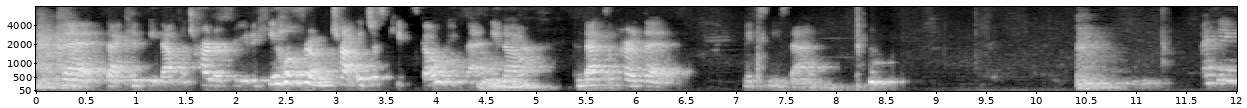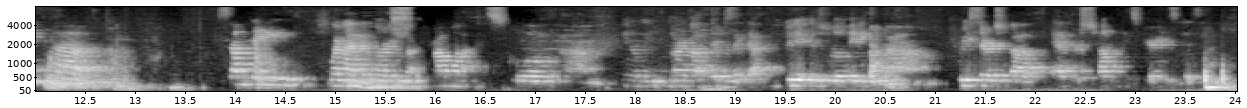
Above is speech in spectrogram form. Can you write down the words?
that that could be that much harder for you to heal from. Tra- it just keeps going. Then you know, and that's the part that makes me sad. I think um, something when I've been learning about trauma at school, um, you know, we learn about things like that. There's really big um, research about adverse childhood experiences, and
